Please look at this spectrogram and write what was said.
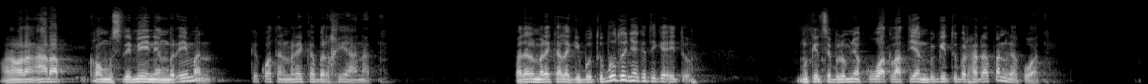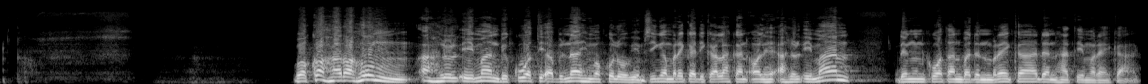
orang-orang Arab, kaum muslimin yang beriman, kekuatan mereka berkhianat. Padahal mereka lagi butuh-butuhnya ketika itu. Mungkin sebelumnya kuat latihan begitu berhadapan nggak kuat. Wa qaharahum ahlul iman bi quwwati abnahim wa qulubihim sehingga mereka dikalahkan oleh ahlul iman dengan kekuatan badan mereka dan hati mereka.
